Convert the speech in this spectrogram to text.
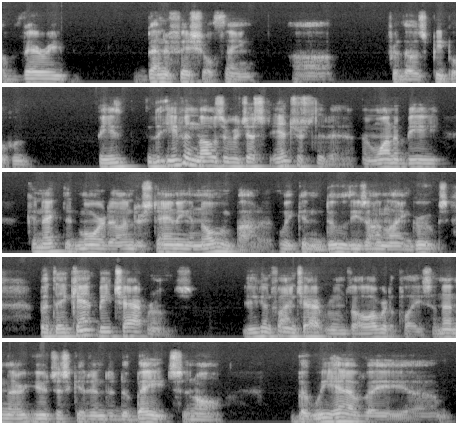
a very beneficial thing uh, for those people who, even those who are just interested in it and want to be connected more to understanding and knowing about it. We can do these online groups, but they can't be chat rooms you can find chat rooms all over the place, and then there you just get into debates and all. But we have a um,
